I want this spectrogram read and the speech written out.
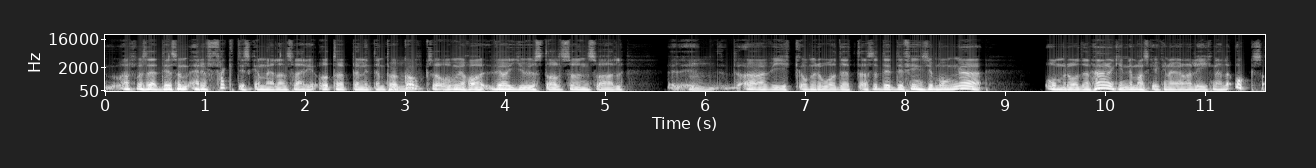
vad ska man säga, det som är det faktiska Mellansverige och ta upp en liten puck Mm. också. Och vi har, vi har Ljusdal, Sundsvall, eh, Mm. Övik-området. Alltså det, det finns ju många områden här omkring där man skulle kunna göra något liknande också.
